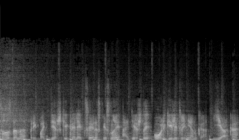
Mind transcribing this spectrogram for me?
Создано при поддержке коллекции расписной одежды Ольги Литвиненко. Ярко,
